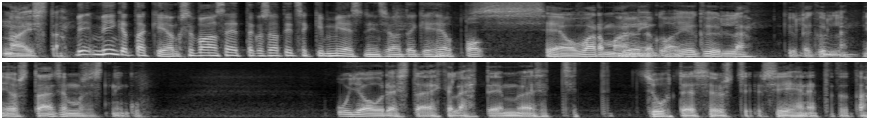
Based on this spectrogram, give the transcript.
naista. Mi- minkä takia? Onko se vaan se, että kun sä oot itsekin mies, niin se on jotenkin helppo... Se on varmaan niin vai? jo, kyllä, kyllä, kyllä. Mm. Jostain semmoisesta niin kuin ujoudesta ehkä lähtee myös, että sitten suhteessa just si- siihen, että tota,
